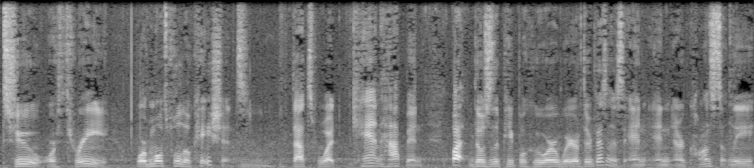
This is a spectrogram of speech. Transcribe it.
two or three or multiple locations. That's what can happen. But those are the people who are aware of their business and, and are constantly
